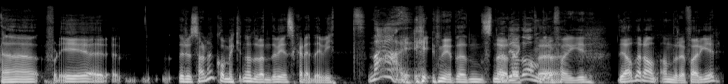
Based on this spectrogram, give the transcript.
Eh, fordi russerne kom ikke nødvendigvis kledd i hvitt Nei! i den Men de hadde andre farger. De hadde andre farger.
